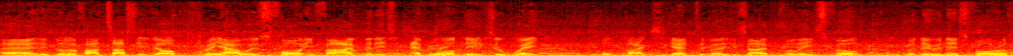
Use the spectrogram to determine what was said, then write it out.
Uh, they've done a fantastic job. Three hours, 45 minutes. Everyone needs a week. But thanks again to Merseyside Police for, for doing this for us.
